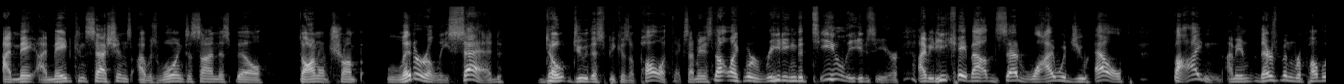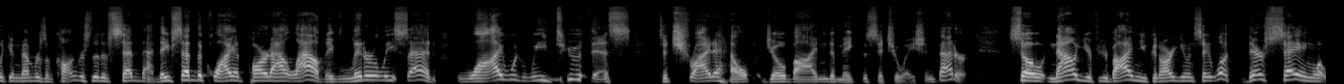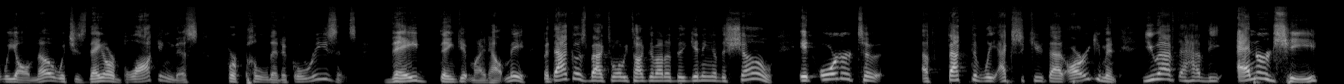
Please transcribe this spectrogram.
I made I made concessions. I was willing to sign this bill. Donald Trump literally said, don't do this because of politics. I mean, it's not like we're reading the tea leaves here. I mean, he came out and said, why would you help Biden. I mean, there's been Republican members of Congress that have said that. They've said the quiet part out loud. They've literally said, why would we do this to try to help Joe Biden to make the situation better? So now, if you're Biden, you can argue and say, look, they're saying what we all know, which is they are blocking this for political reasons. They think it might help me. But that goes back to what we talked about at the beginning of the show. In order to effectively execute that argument, you have to have the energy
